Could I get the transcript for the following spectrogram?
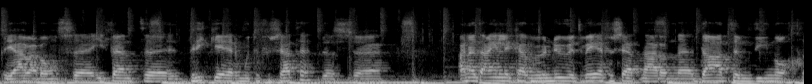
Ja, we hebben ons uh, event uh, drie keer moeten verzetten. Dus, uh, en uiteindelijk hebben we nu het weer verzet naar een datum die nog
